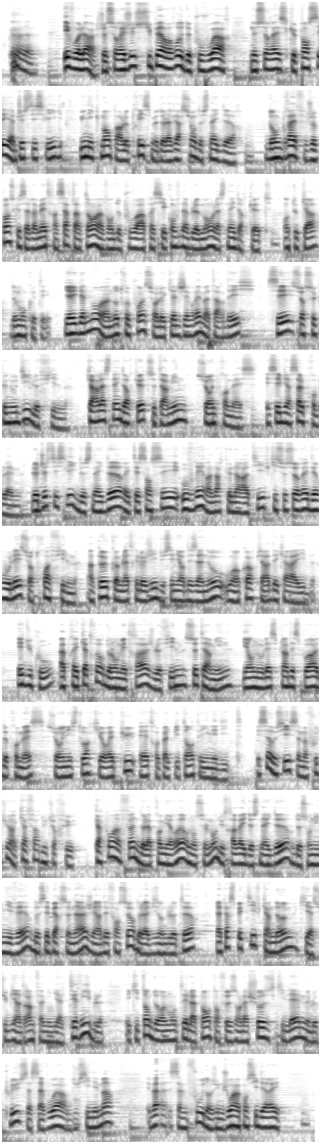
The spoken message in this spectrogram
Et voilà, je serais juste super heureux de pouvoir, ne serait-ce que penser à Justice League uniquement par le prisme de la version de Snyder. Donc bref, je pense que ça va mettre un certain temps avant de pouvoir apprécier convenablement la Snyder Cut, en tout cas de mon côté. Il y a également un autre point sur lequel j'aimerais m'attarder, c'est sur ce que nous dit le film. Car la Snyder Cut se termine sur une promesse, et c'est bien ça le problème. Le Justice League de Snyder était censé ouvrir un arc narratif qui se serait déroulé sur trois films, un peu comme la trilogie du Seigneur des Anneaux ou encore Pirates des Caraïbes. Et du coup, après 4 heures de long métrage, le film se termine et on nous laisse plein d'espoir et de promesses sur une histoire qui aurait pu être palpitante et inédite. Et ça aussi, ça m'a foutu un cafard du turfu. Car pour un fan de la première heure, non seulement du travail de Snyder, de son univers, de ses personnages et un défenseur de la vision de l'auteur, la perspective qu'un homme qui a subi un drame familial terrible et qui tente de remonter la pente en faisant la chose qu'il aime le plus, à savoir du cinéma, eh ben, ça me fout dans une joie inconsidérée.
